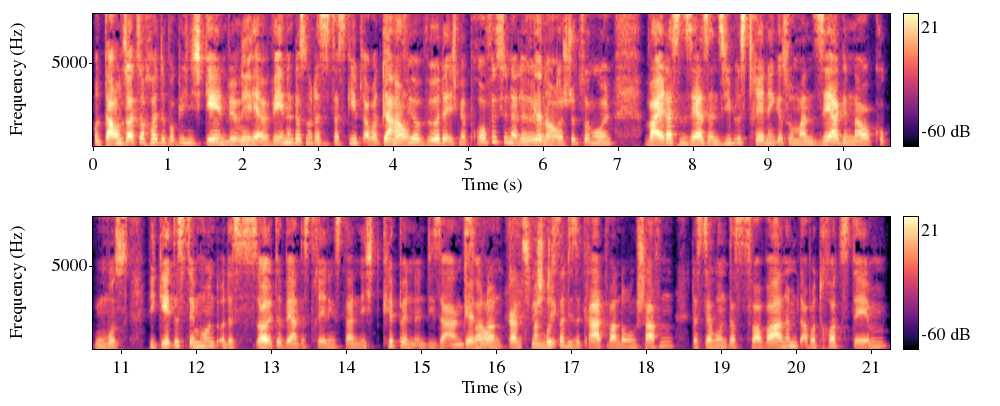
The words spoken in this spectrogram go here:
und darum soll es auch heute wirklich nicht gehen. Wir, nee. wir, erwähnen das nur, dass es das gibt, aber genau. dafür würde ich mir professionelle Hilfe genau. und Unterstützung holen, weil das ein sehr sensibles Training ist und man sehr genau gucken muss, wie geht es dem Hund und es sollte während des Trainings dann nicht kippen in diese Angst, genau, sondern ganz man muss dann diese Gratwanderung schaffen, dass der Hund das zwar wahrnimmt, aber trotzdem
